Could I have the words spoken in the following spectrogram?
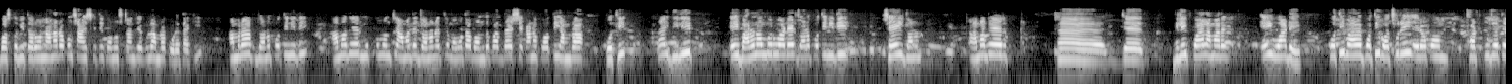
বস্ত্র বিতরণ, নানা রকম সাংস্কৃতিক অনুষ্ঠান যেগুলো আমরা করে থাকি। আমরা জনপ্রতিনিধি, আমাদের মুখ্যমন্ত্রী, আমাদের জননেত্রী মমতা বন্দ্যোপাধ্যায় শেখানো পথেই আমরা পথিক। তাই দিলীপ, এই বারো নম্বর ওয়ার্ডের জনপ্রতিনিধি, সেই জন, আমাদের যে দিলীপ কয়াল, আমার এই ওয়ার্ডে প্রতিবার, প্রতি বছরই এরকম ছট পুজোতে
